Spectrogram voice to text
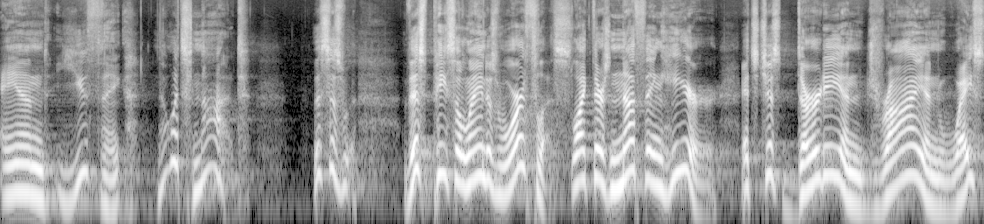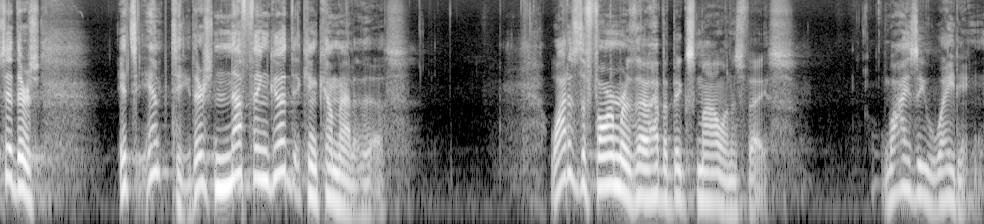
And you think, No, it's not. This, is, this piece of land is worthless. Like there's nothing here. It's just dirty and dry and wasted. There's, it's empty. There's nothing good that can come out of this. Why does the farmer, though, have a big smile on his face? Why is he waiting?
